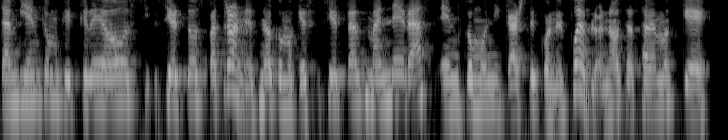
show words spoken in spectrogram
también como que creó ciertos patrones, ¿no? Como que ciertas maneras en comunicarse con el pueblo, ¿no? O sea, sabemos que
